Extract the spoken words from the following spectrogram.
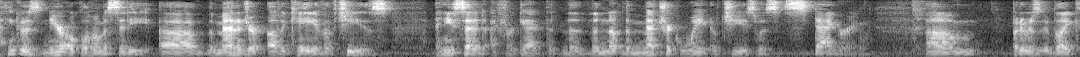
I think it was near Oklahoma City, uh, the manager of a cave of cheese. And he said, I forget, the, the, the, the metric weight of cheese was staggering. Um, but it was like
